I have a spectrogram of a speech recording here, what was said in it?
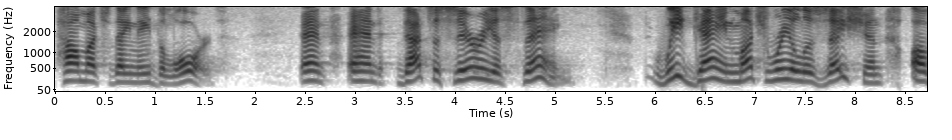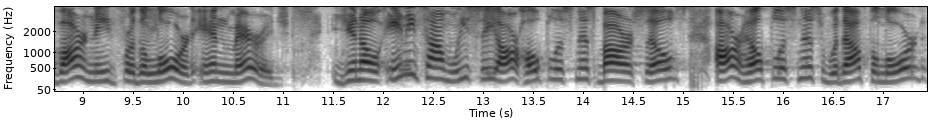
how much they need the Lord. And, and that's a serious thing. We gain much realization of our need for the Lord in marriage. You know, anytime we see our hopelessness by ourselves, our helplessness without the Lord,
